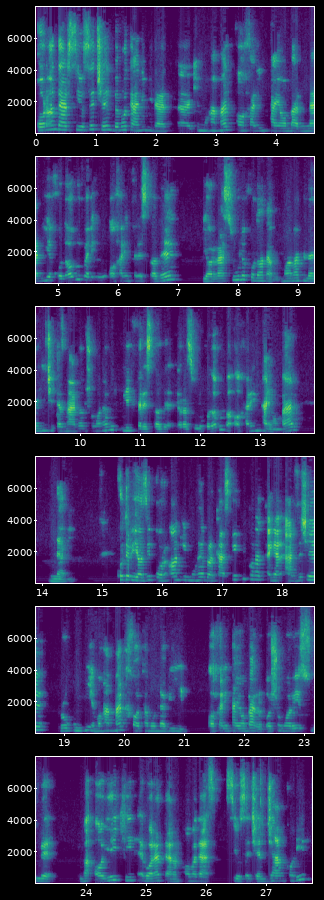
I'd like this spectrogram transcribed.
قرآن در 33 چل به ما تعلیم می‌داد که محمد آخرین پیامبر نبی خدا بود ولی او آخرین فرستاده یا رسول خدا نبود. محمد پدر هیچ یک از مردان شما نبود او یک فرستاده یا رسول خدا بود و آخرین پیامبر نبی. خود ریاضی قرآن این مهم را تصدیق می کند اگر ارزش رقومی محمد خاتم النبیین آخرین پیامبر با شماره سوره و آیه‌ای که این عبارت در آن آمده است 33 چل جمع کنید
